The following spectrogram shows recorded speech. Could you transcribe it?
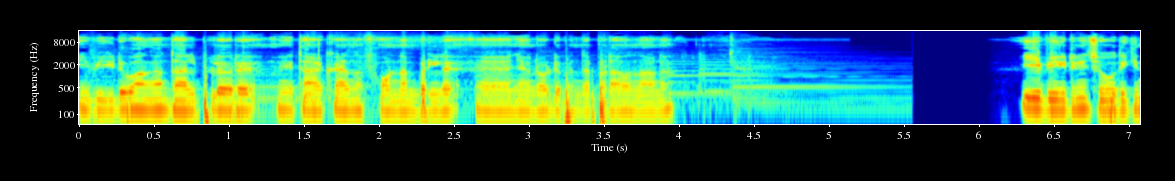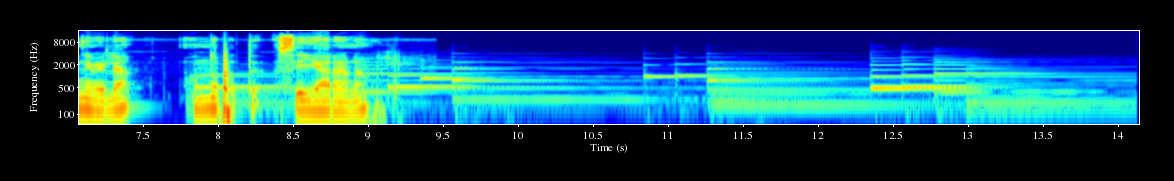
ഈ വീട് വാങ്ങാൻ താല്പര്യമുള്ളവർ ഈ താഴ്ക്കാഴ്ന്ന ഫോൺ നമ്പറിൽ ഞങ്ങളോട് ബന്ധപ്പെടാവുന്നതാണ്. ഈ വീടിന് ചോദിക്കുന്ന വില ഒന്ന് പത്ത് സി ആർ ആണ്.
